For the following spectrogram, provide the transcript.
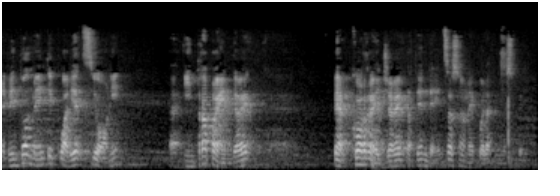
eventualmente quali azioni eh, intraprendere per correggere la tendenza se non è quella che mi aspetto.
